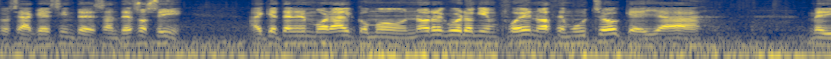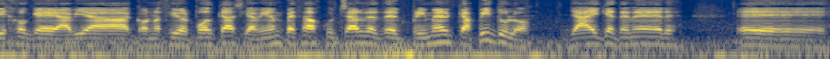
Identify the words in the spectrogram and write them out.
O sea que es interesante. Eso sí, hay que tener moral como no recuerdo quién fue, no hace mucho, que ella me dijo que había conocido el podcast y había empezado a escuchar desde el primer capítulo. Ya hay que tener eh,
